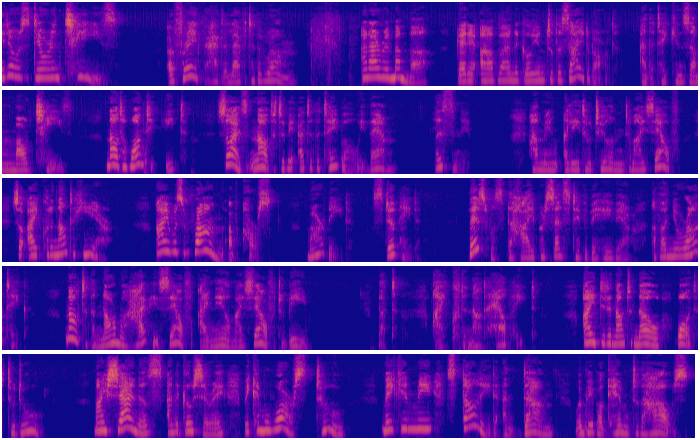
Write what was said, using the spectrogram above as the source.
It was during teas. Frith had left the room, and I remember getting up and going to the sideboard and taking some more cheese, not wanting it, so as not to be at the table with them, listening, humming a little tune to myself, so I could not hear. I was wrong, of course, morbid, stupid. This was the hypersensitive behavior of a neurotic, not the normal happy self I knew myself to be. But I could not help it. I did not know what to do. My shyness and gaucherie became worse, too, making me stolid and dumb when people came to the house.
